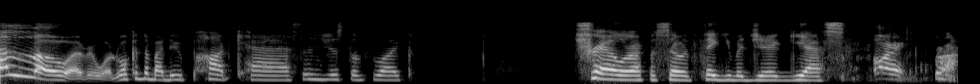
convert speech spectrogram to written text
Hello, everyone. Welcome to my new podcast. This is just a like trailer episode thingy-majig. Yes. All right.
